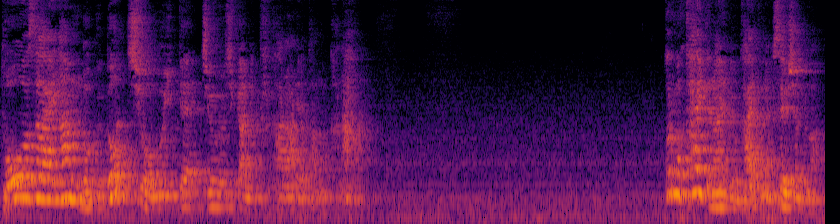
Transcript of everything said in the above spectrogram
東西南北どっちを向いて十字架にかかられたのかなこれも書いてないんだよ書いてない聖書には。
